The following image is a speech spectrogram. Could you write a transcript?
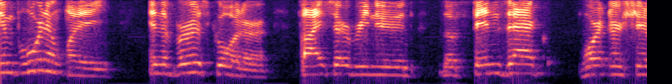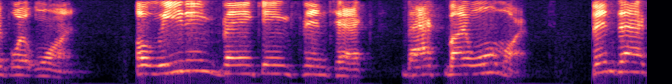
Importantly, in the first quarter, Fiserv renewed the Finxact partnership with One, a leading banking fintech backed by Walmart. Finxact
